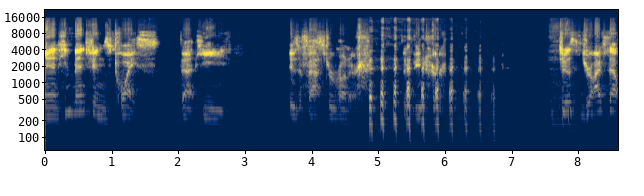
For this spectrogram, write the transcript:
and he mentions twice that he is a faster runner. than Peter. Just drives that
